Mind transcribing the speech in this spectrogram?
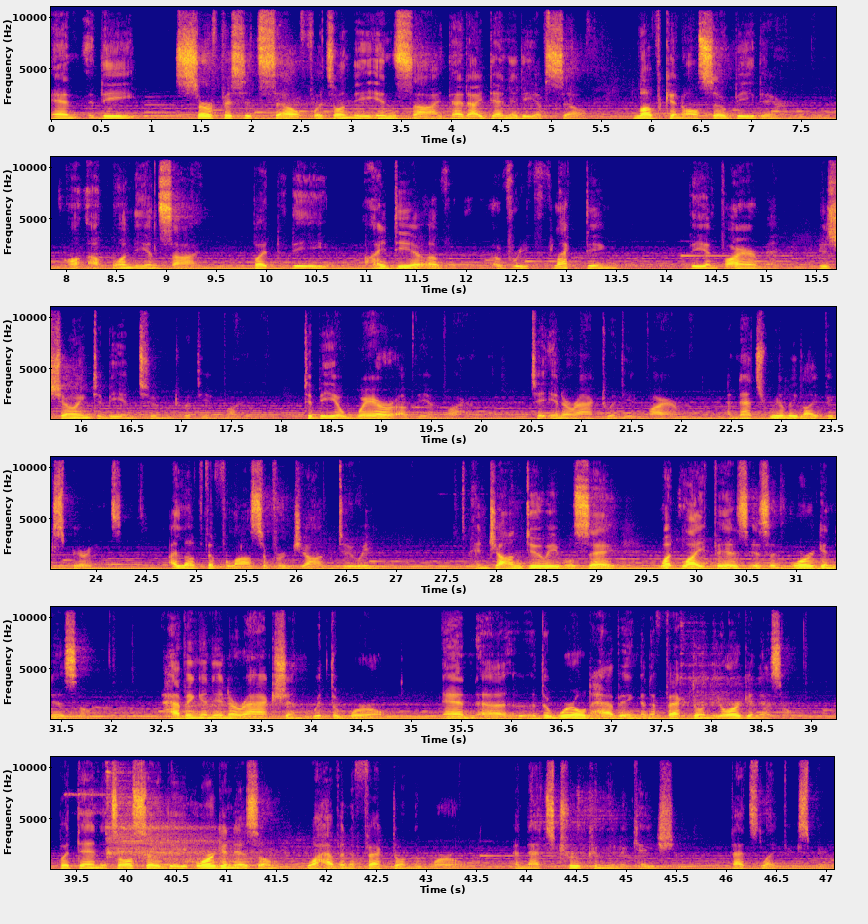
And the surface itself, what's on the inside, that identity of self, love can also be there on the inside. But the idea of, of reflecting the environment is showing to be in tune with the environment, to be aware of the environment, to interact with the environment. And that's really life experience. I love the philosopher John Dewey. And John Dewey will say, what life is, is an organism having an interaction with the world and uh, the world having an effect on the organism. But then it's also the organism will have an effect on the world. And that's true communication. That's life experience.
